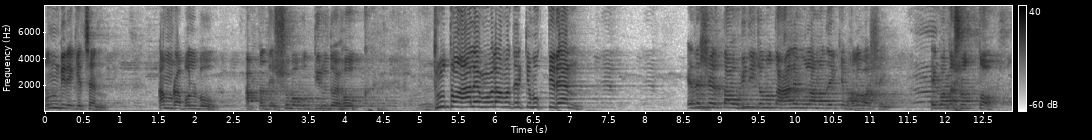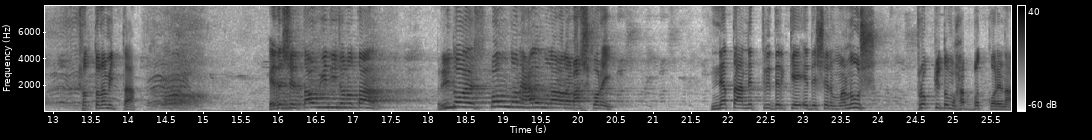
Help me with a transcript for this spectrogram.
বন্দি রেখেছেন, আমরা বলব আপনাদের শুভ বুদ্ধির উদয় হোক। দ্রুত আলেম ওলা আমাদেরকে মুক্তি দেন। এদেশের তাওহিদি জনতা আলেম ওলা আমাদেরকে ভালোবাসে। এ কথা সত্য। সত্য না মিথ্যা? এদেশের তাওহিদি জনতার হৃদয় স্পন্দনে আলেমুলামারা বাস করে। নেতা নেত্রীদেরকে এদেশের মানুষ প্রকৃত মোহাব্বত করে না।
